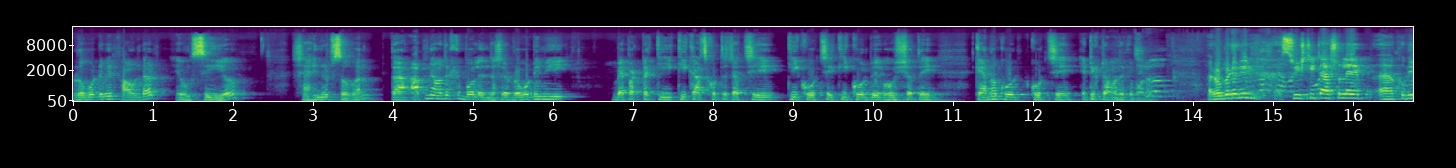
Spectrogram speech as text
রোবোটিভির ফাউন্ডার এবং সিইও শাহিনুর সোবান তা আপনি আমাদেরকে বলেন যে আসলে রোবোটিমি ব্যাপারটা কি কি কাজ করতে চাচ্ছে, কি করছে, কি করবে ভবিষ্যতে, কেন করছে, এটা একটু আমাদেরকে বলেন। রোবোটমির সৃষ্টিটা আসলে খুবই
